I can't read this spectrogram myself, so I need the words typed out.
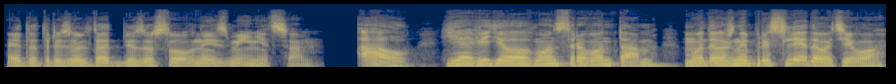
этот результат безусловно изменится. Ау, я видела монстра вон там. Мы должны преследовать его.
